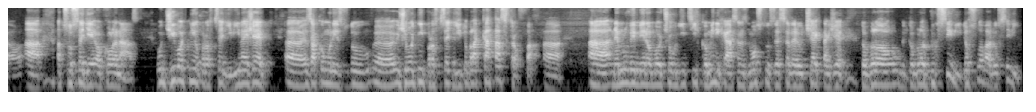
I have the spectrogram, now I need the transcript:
jo? A, a co se děje okolo nás. Od životního prostředí. Víme, že uh, za komunistů uh, životní prostředí to byla katastrofa. Uh, a nemluvím jenom o čoudících komínech, já jsem z mostu ze severu Čech, takže to bylo, to bylo dusivý, doslova dusivý.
